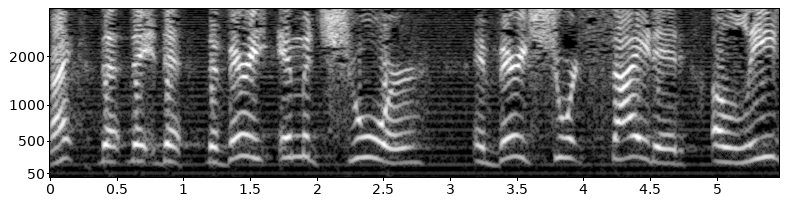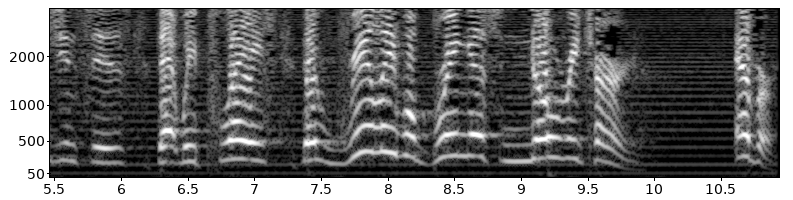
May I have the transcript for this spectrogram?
Right? The, the, the, the very immature and very short sighted allegiances that we place that really will bring us no return. Ever.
